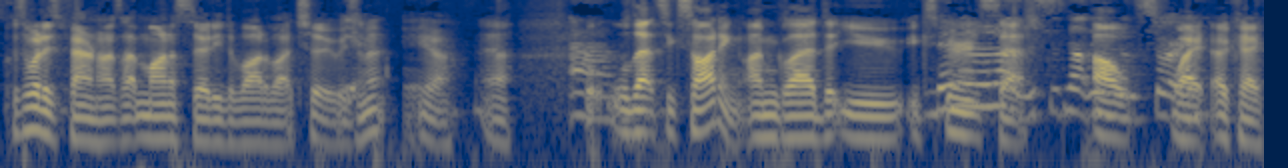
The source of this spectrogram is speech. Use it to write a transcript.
Because what is Fahrenheit? It's like minus 30 divided by 2, isn't Yeah, it? yeah. Yeah, yeah. well, Um, well, that's exciting. I'm glad that you experienced no, that. this is not the oh, end of the story. wait, okay.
